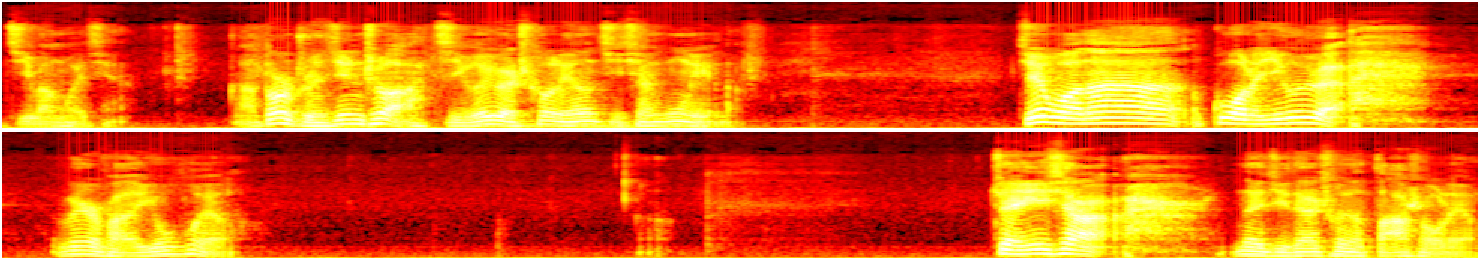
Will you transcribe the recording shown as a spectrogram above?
几万块钱。啊，都是准新车啊，几个月车龄，几千公里的。结果呢，过了一个月，威尔法就优惠了。啊，这一下，那几台车就砸手里了。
